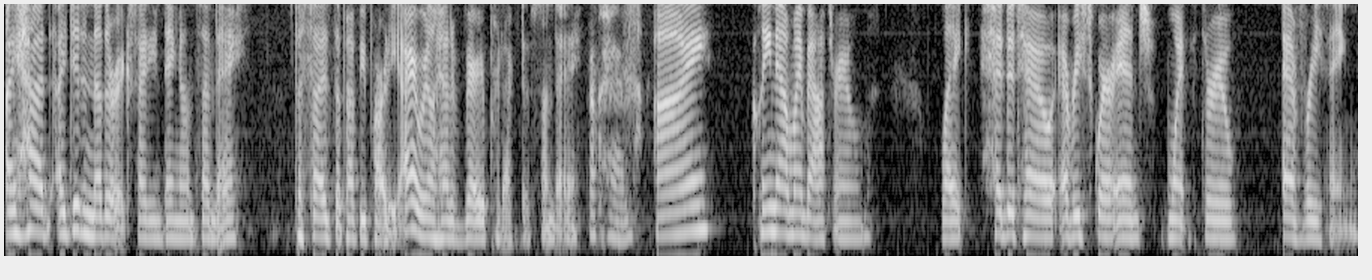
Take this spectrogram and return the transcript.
I had I did another exciting thing on Sunday besides the puppy party. I really had a very productive Sunday. Okay. I cleaned out my bathroom, like head to toe, every square inch, went through everything.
